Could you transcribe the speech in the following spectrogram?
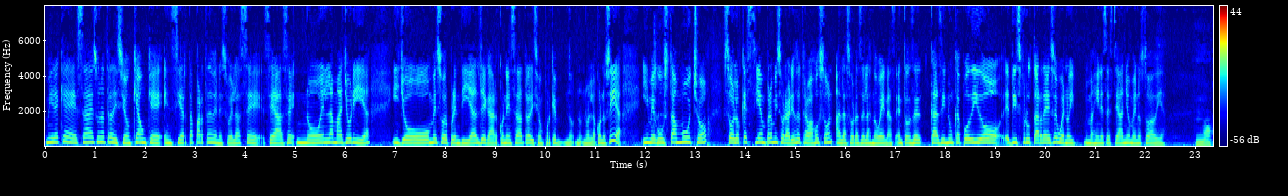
Mire que esa es una tradición que aunque en cierta parte de Venezuela se, se hace, no en la mayoría, y yo me sorprendí al llegar con esa tradición porque no, no, la conocía. Y me gusta mucho, solo que siempre mis horarios de trabajo son a las horas de las novenas. Entonces casi nunca he podido eh, disfrutar de eso y bueno, y imagínese este año menos todavía. No,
